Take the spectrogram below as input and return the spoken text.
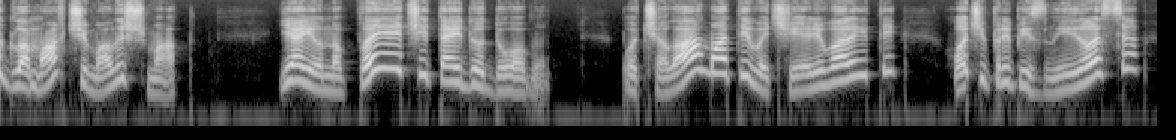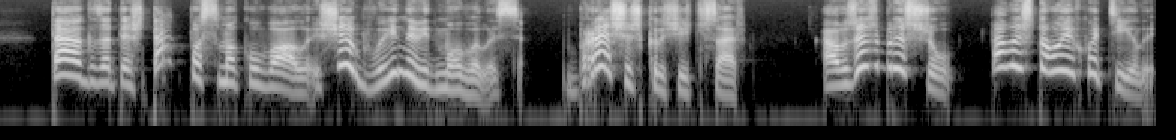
одламав чималий шмат. Я його на плечі та й додому. Почала мати вечерю варити, хоч і припізнилася, так зате ж так посмакували, щоб ви не відмовилися. Брешеш, кричить цар. А вже ж брешу, та ви ж того і хотіли.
